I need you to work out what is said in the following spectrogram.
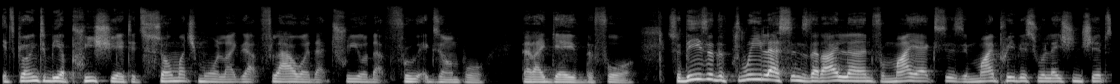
it's going to be appreciated so much more like that flower, that tree, or that fruit example that I gave before. So these are the three lessons that I learned from my exes in my previous relationships.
